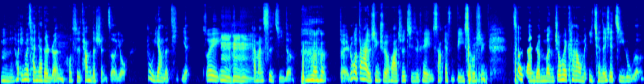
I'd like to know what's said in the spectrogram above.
嗯，会因为参加的人或是他们的选择有不一样的体验，所以，嗯嗯嗯，还蛮刺激的。对，如果大家有兴趣的话，就是其实可以上 FB 搜寻策展人们，就会看到我们以前的一些记录了。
